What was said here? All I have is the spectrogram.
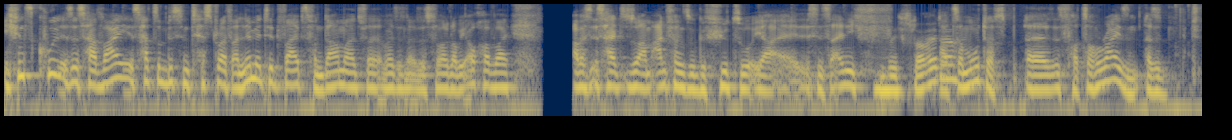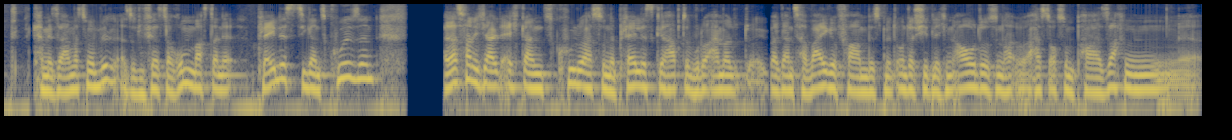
Ich finde es cool. Es ist Hawaii. Es hat so ein bisschen Test Drive Unlimited Vibes von damals. Das war, glaube ich, auch Hawaii. Aber es ist halt so am Anfang so gefühlt so, ja, es ist eigentlich Forza Motors, äh, es ist Forza Horizon. Also kann mir sagen, was man will. Also du fährst da rum, machst deine Playlists, die ganz cool sind. Also das fand ich halt echt ganz cool. Du hast so eine Playlist gehabt, wo du einmal über ganz Hawaii gefahren bist mit unterschiedlichen Autos und hast auch so ein paar Sachen äh,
